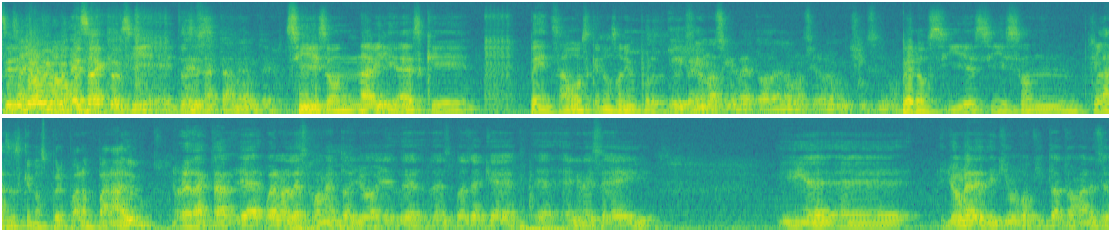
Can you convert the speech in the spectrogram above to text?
Sí, Ensayo, yo, no. exacto, sí. Entonces, Exactamente. sí, son habilidades que pensamos que no son importantes, Y si pero, nos sirve, todo eso nos sirve muchísimo. pero sí, sí son clases que nos preparan para algo. redactar, bueno, les comento yo eh, de- después de que eh, egresé y, y eh, eh, yo me dediqué un poquito a tomar ese,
